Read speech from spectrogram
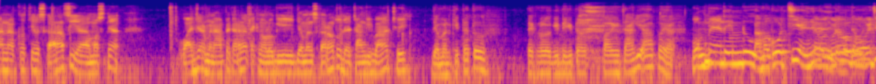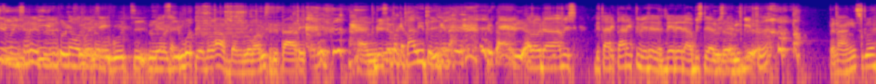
anak kecil sekarang sih ya maksudnya wajar main HP karena teknologi zaman sekarang tuh udah canggih banget cuy. Zaman kita tuh teknologi digital paling canggih apa ya? Walkman. Nintendo. Tamagotchi aja. Tamagotchi, Tamagotchi paling seru. Iya, seru Tamagotchi. Tamagotchi nih Biasa. lagi imut ya bang. Abang belum habis ditarik. Aduh. Biasa pakai tali tuh pakai tali. pakai tali kalau udah habis ditarik-tarik tuh biasa. Dia dia udah habis dia habis gitu. penangis gua.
